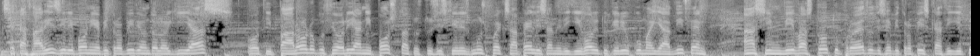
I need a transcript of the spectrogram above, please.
Ξεκαθαρίζει λοιπόν η Επιτροπή Διοντολογίας ότι παρόλο που θεωρεί ανυπόστατους τους ισχυρισμούς που εξαπέλυσαν οι δικηγόροι του κυρίου Κούμα για δίθεν ασυμβίβαστο του Προέδρου της Επιτροπής καθηγητού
